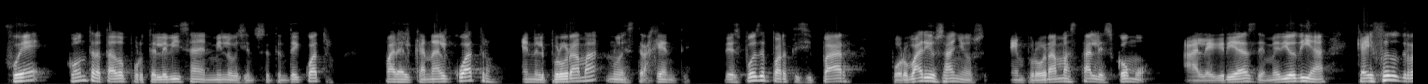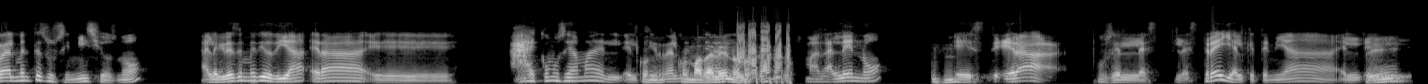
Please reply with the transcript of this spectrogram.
fue contratado por Televisa en 1974 para el Canal 4 en el programa Nuestra Gente. Después de participar por varios años en programas tales como Alegrías de Mediodía, que ahí fue realmente sus inicios, ¿no? Alegrías de Mediodía era, eh, ay, ¿cómo se llama el, el con, que realmente? Con Madaleno, ¿no? Madaleno, este, era, pues, el, la estrella, el que tenía el,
